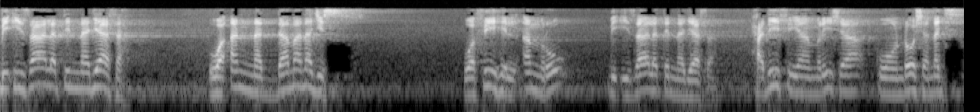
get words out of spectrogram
بإزالة النجاسة وأن الدم نجس وفيه الأمر بإزالة النجاسة حديث يامريشا kuondosha najis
